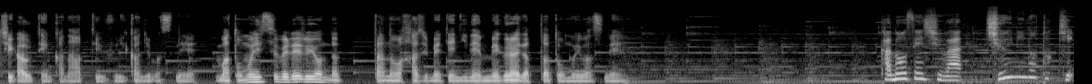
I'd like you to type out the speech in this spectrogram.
違う点かなっていうふうに感じますね。まともに滑れるようになったのは初めて2年目ぐらいだったと思いますね。加納選手は中2の時、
